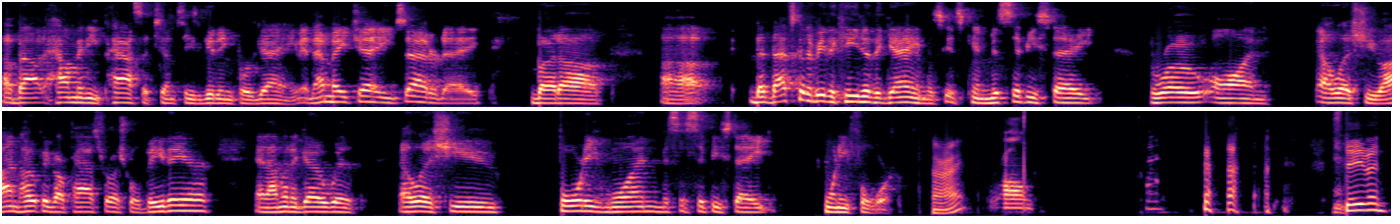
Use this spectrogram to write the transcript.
about how many pass attempts he's getting per game. And that may change Saturday. But uh, uh, that, that's going to be the key to the game is, is can Mississippi State throw on LSU? I'm hoping our pass rush will be there. And I'm going to go with LSU 41, Mississippi State 24. All right. Wrong. Stephen?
